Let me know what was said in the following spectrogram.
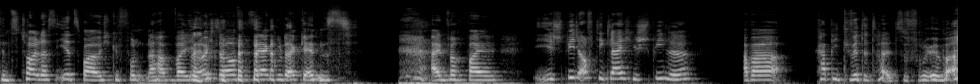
es toll, dass ihr zwei euch gefunden habt, weil ihr euch da oft sehr gut ergänzt. Einfach weil ihr spielt oft die gleichen Spiele, aber Kapi quittet halt zu früh immer.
